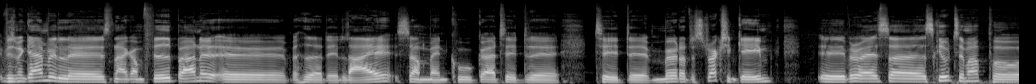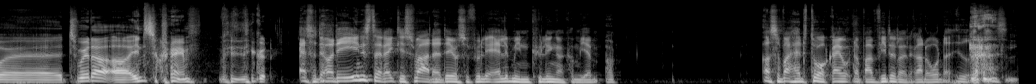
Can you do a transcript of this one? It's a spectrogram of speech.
hvis man gerne vil øh, snakke om fede børne, øh, hvad hedder det, lege, som man kunne gøre til et, øh, til et øh, murder destruction game, øh, ved du hvad, så skriv til mig på øh, Twitter og Instagram. Altså, det, og det eneste rigtige svar der, det er jo selvfølgelig, at alle mine kyllinger kom hjem. Og- Og så bare have et stort rev, der bare vidderligt ret under æder. Sådan,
